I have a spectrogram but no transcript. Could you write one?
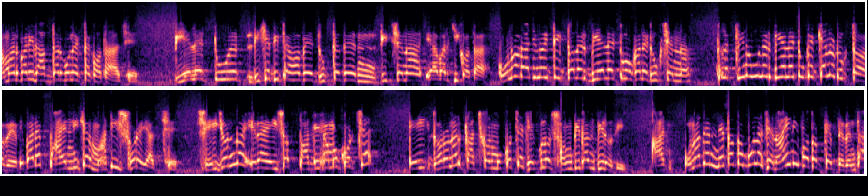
মামার বাড়ির আবদার বলে একটা কথা আছে। বিএলএ টু লিখে দিতে হবে, ঢুকতে দিচ্ছে না, এ আবার কি কথা? কোন রাজনৈতিক দলের বিএলএ টু ওখানে ঢুকছেন না। তাহলে তৃণমূলের বিএলএ টু কে কেন ঢুকতে হবে? এবারে পায়ের নিচের মাটি সরে যাচ্ছে। সেই জন্য এরা এইসব পাগেকামো করছে। এই ধরনের কাজকর্ম করছে যেগুলো সংবিধান বিরোধী। আর ওনাদের নেতা তো বলেছেন, আইনি পদক্ষেপ নেবেন। তা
